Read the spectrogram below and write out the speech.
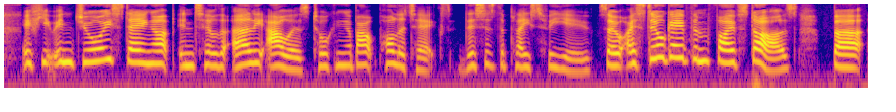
if you enjoy staying up until the early hours talking about politics, this is the place for you. So I still gave them five stars, but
